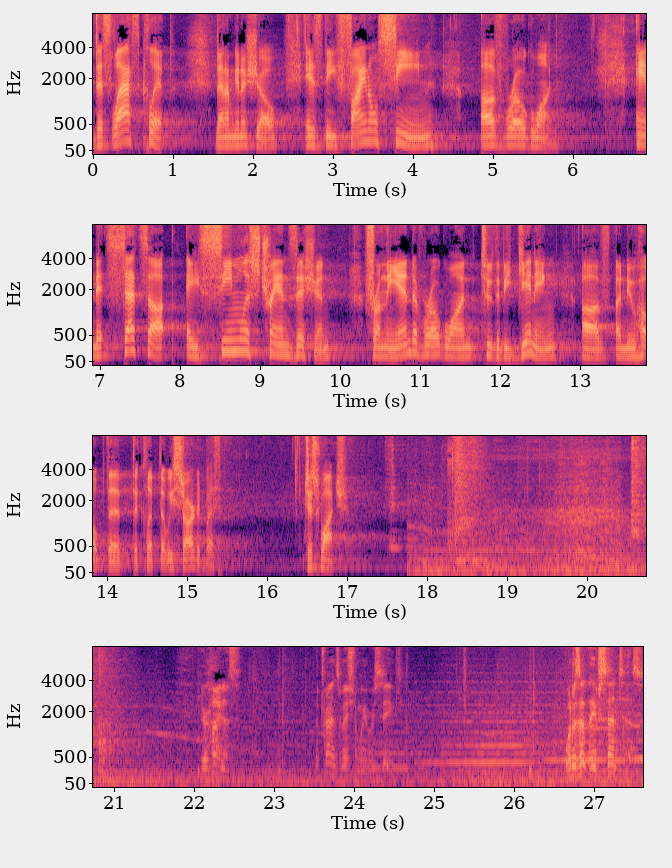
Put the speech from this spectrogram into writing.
This last clip that I'm going to show is the final scene of Rogue One. And it sets up a seamless transition from the end of Rogue One to the beginning of A New Hope, the, the clip that we started with. Just watch. Your Highness, the transmission we received. What is it they've sent us?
